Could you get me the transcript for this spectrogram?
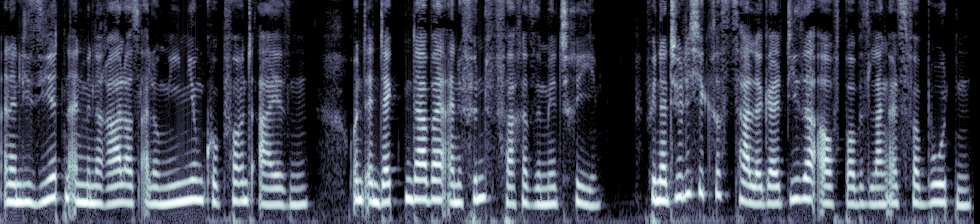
analysierten ein Mineral aus Aluminium, Kupfer und Eisen und entdeckten dabei eine fünffache Symmetrie. Für natürliche Kristalle galt dieser Aufbau bislang als verboten,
